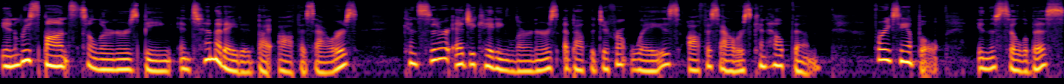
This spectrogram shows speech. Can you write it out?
In response to learners being intimidated by office hours, consider educating learners about the different ways office hours can help them. For example, in the syllabus,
